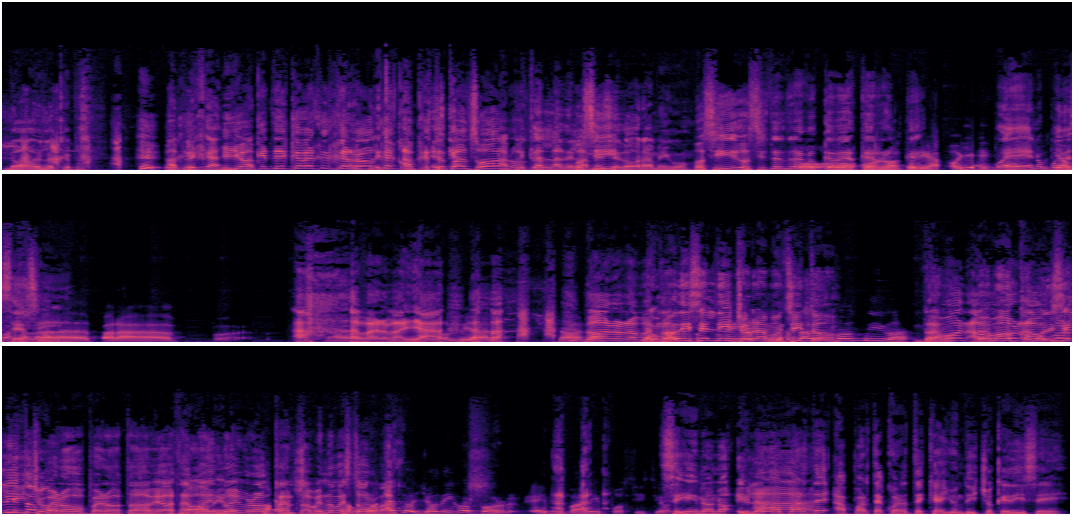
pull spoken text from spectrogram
No, es lo que... aplica, ¿Y yo qué tiene que ver con que ronca aplica- con que es esté que panzón? Aplica O- la de la sí, amigo. O sí, o sí tendrá algo que ver que o no ronque. sería, oye, Bueno, pues ya puede ser. Ah, para olvídalo, olvídalo. No, no, no, Como dice el dicho, Ramoncito. Ramón, Ramón, como dice el dicho. pero, pero todavía, o sea, No, no, hay, no bronca, todavía no me por estorba. eso, yo digo por everybody position. Sí, no, no. Y luego Ah. aparte, aparte, acuérdate que hay un dicho que dice,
